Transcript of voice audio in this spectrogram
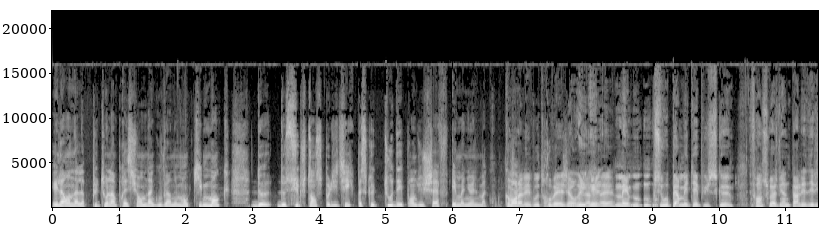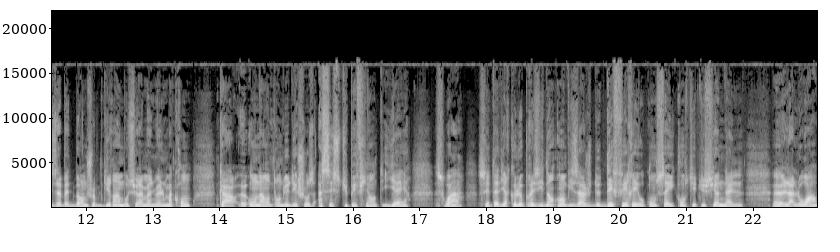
Et là, on a plutôt l'impression d'un gouvernement qui manque de, substance politique parce que tout dépend du chef Emmanuel Macron. Comment l'avez-vous trouvé, Jérôme oui, Mais si vous permettez, puisque Françoise vient de parler d'Elisabeth Borne, je dirais un mot sur Emmanuel Macron, car euh, on a entendu des choses assez stupéfiantes hier soir, c'est-à-dire que le président envisage de déférer au Conseil constitutionnel euh, la loi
